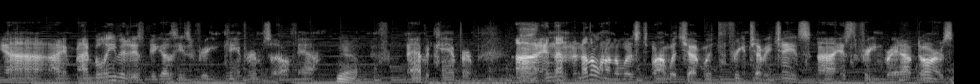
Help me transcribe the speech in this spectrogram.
yeah, I, I believe it is because he's a freaking camper himself. Yeah. Yeah. avid camper. Uh, and then another one on the list uh, with Chev- with freaking Chevy Chase uh, is the freaking Great Outdoors.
